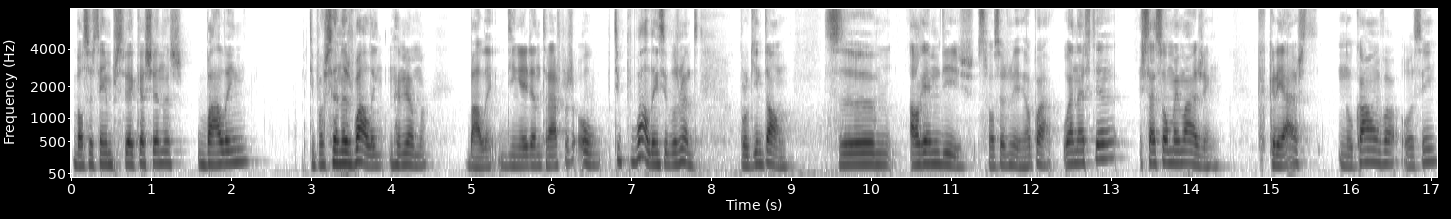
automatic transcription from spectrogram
vocês têm de perceber que as cenas valem, tipo, as cenas valem, não é mesmo? Valem dinheiro entre aspas, ou tipo, valem simplesmente. Porque então, Se alguém me diz, se vocês me dizem, opa, o NFT, isto é só uma imagem que criaste no Canva ou assim,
